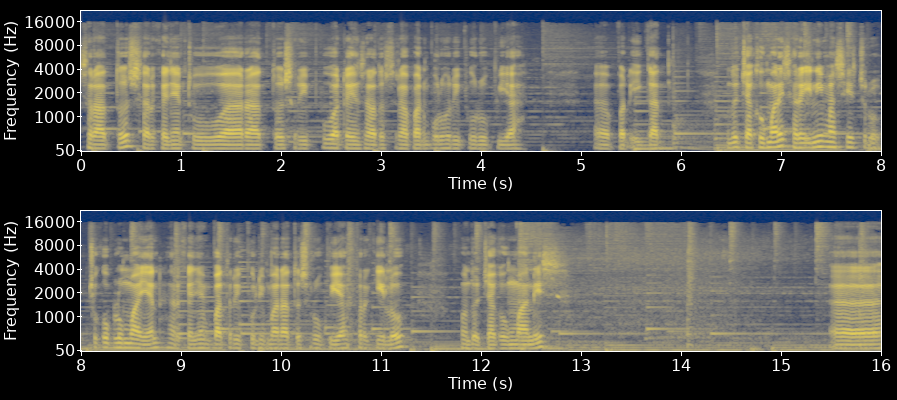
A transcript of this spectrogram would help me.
100 harganya 200.000 ada yang 180.000 rupiah eh, per ikat. Untuk jagung manis hari ini masih cukup lumayan harganya 4.500 rupiah per kilo untuk jagung manis. Eh,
